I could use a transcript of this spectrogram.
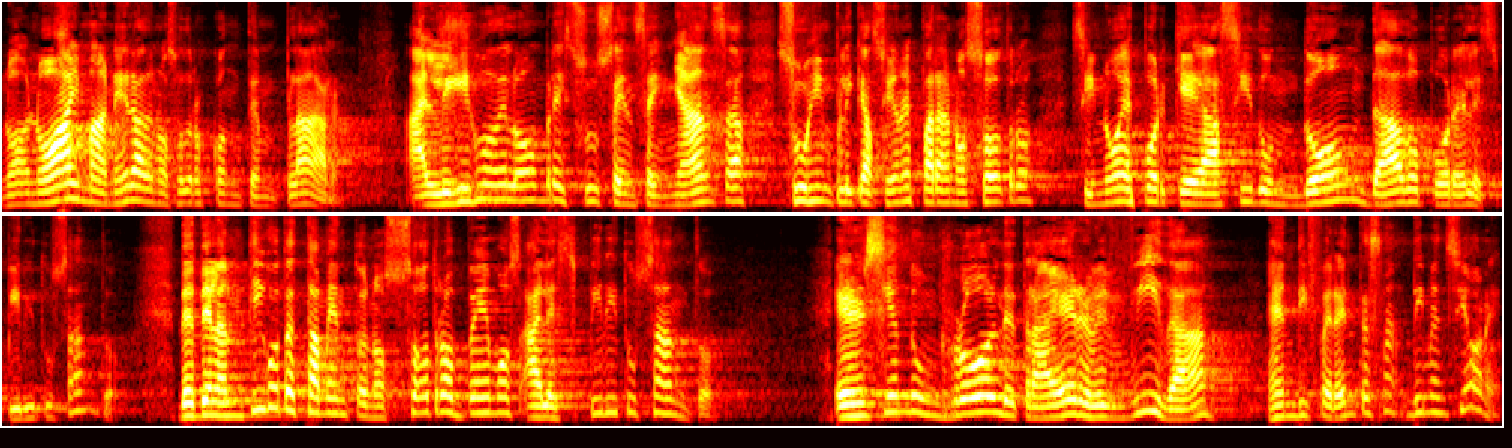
No, no hay manera de nosotros contemplar al Hijo del Hombre y sus enseñanzas, sus implicaciones para nosotros, si no es porque ha sido un don dado por el Espíritu Santo. Desde el Antiguo Testamento nosotros vemos al Espíritu Santo ejerciendo un rol de traer vida en diferentes dimensiones.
